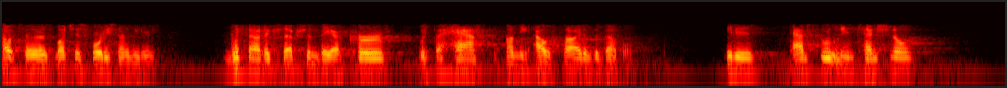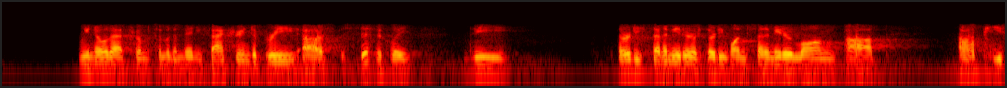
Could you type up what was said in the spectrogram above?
out to as much as 40 centimeters, without exception, they are curved with the haft on the outside of the bevel. It is absolutely intentional we know that from some of the manufacturing debris, uh, specifically the 30 centimeter or 31 centimeter long uh, uh, piece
